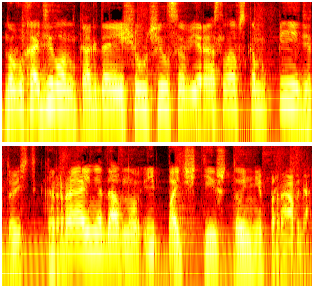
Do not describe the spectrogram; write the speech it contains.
Но выходил он, когда я еще учился в Ярославском педе, то есть крайне давно и почти что неправда.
